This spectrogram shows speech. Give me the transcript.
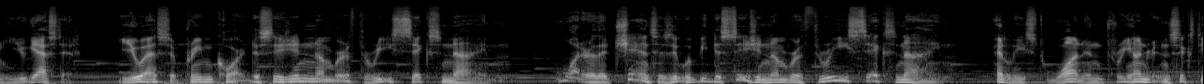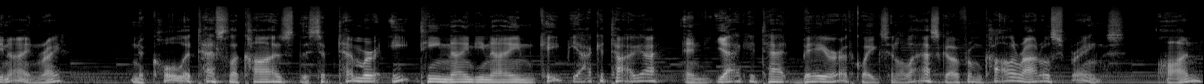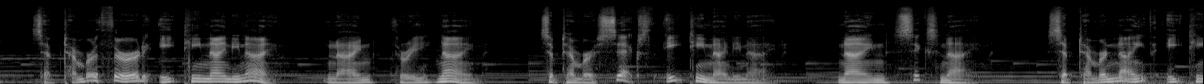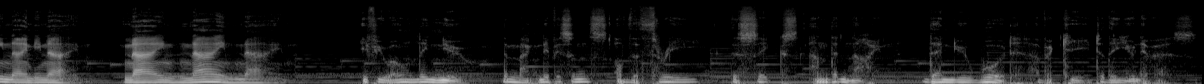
you guessed it, U.S. Supreme Court decision number 369. What are the chances it would be decision number 369? At least one in 369, right? Nikola Tesla caused the September 1899 Cape Yakataga and Yakutat Bay earthquakes in Alaska from Colorado Springs on September 3, 1899, 939, September 6, 1899, 969, September 9, 1899, 999. If you only knew the magnificence of the three the six, and the nine, then you would have a key to the universe.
